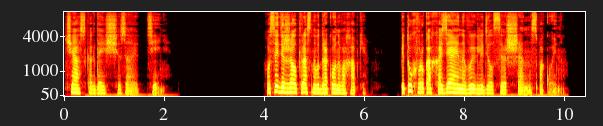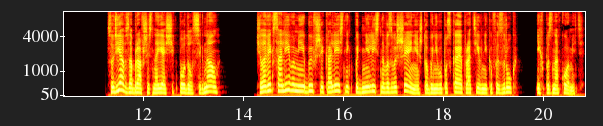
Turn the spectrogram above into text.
час, когда исчезают тени. Хосе держал красного дракона в охапке. Петух в руках хозяина выглядел совершенно спокойным. Судья, взобравшись на ящик, подал сигнал. Человек с оливами и бывший колесник поднялись на возвышение, чтобы, не выпуская противников из рук, их познакомить.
